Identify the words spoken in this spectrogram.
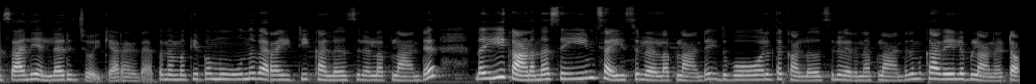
അസാലി എല്ലാവരും ചോദിക്കാറുണ്ട്. അപ്പോൾ നമുക്കിപ്പോൾ മൂന്ന് വെറൈറ്റി കളേഴ്സിലുള്ള പ്ലാന്റ് ഈ കാണുന്ന സെയിം സൈസിലുള്ള പ്ലാന്റ് ഇതുപോലത്തെ കളേഴ്സിൽ വരുന്ന പ്ലാന്റ് നമുക്ക് അവൈലബിൾ ആണ് കേട്ടോ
